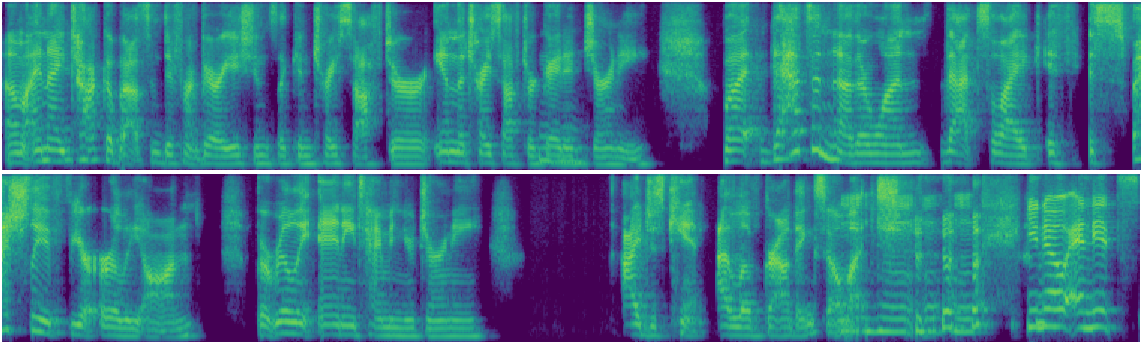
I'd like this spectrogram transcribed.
Um, and I talk about some different variations like in Try Softer and the Try Softer mm-hmm. guided journey. But that's another one that's like, if especially if you're early on, but really any time in your journey, I just can't. I love grounding so much. Mm-hmm, mm-hmm. You know, and it's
